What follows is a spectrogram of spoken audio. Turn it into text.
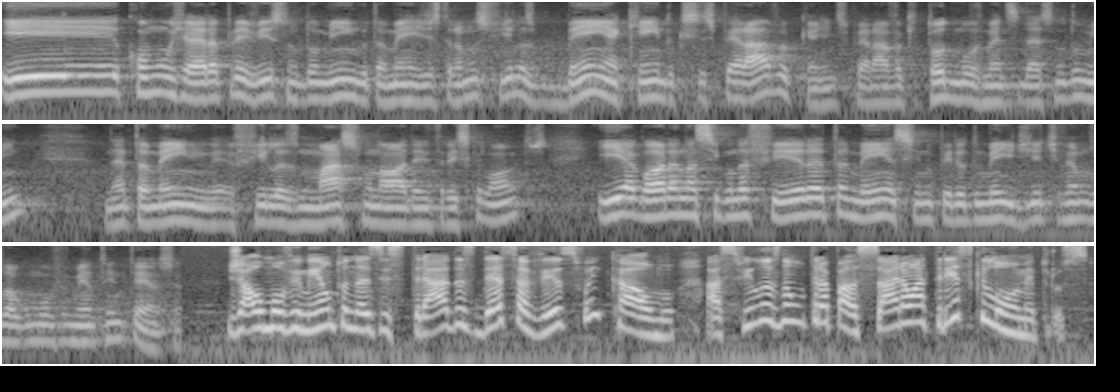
E como já era previsto no domingo, também registramos filas bem aquém do que se esperava, porque a gente esperava que todo o movimento se desse no domingo. Né? Também eh, filas no máximo na ordem de 3 km. E agora na segunda-feira também, assim, no período do meio-dia, tivemos algum movimento intenso. Já o movimento nas estradas dessa vez foi calmo. As filas não ultrapassaram a 3 quilômetros.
